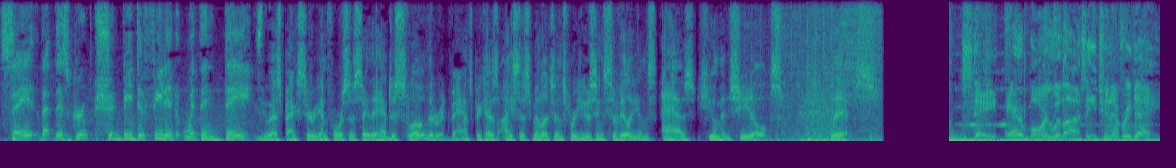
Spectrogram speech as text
say that this group should be defeated within days. U.S. backed Syrian forces say they had to slow their advance because ISIS militants were using civilians as human shields. This. Stay airborne with us each and every day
